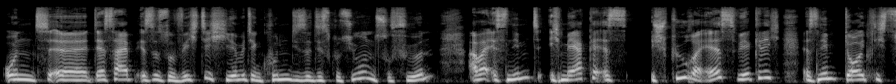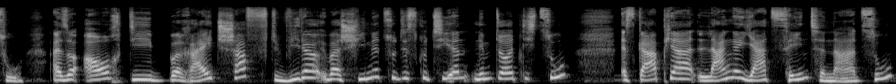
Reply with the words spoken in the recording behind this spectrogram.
Und äh, deshalb ist es so wichtig, hier mit den Kunden diese Diskussionen zu führen. Aber es nimmt, ich merke es ich spüre es wirklich, es nimmt deutlich zu. Also auch die Bereitschaft, wieder über Schiene zu diskutieren, nimmt deutlich zu. Es gab ja lange Jahrzehnte nahezu,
